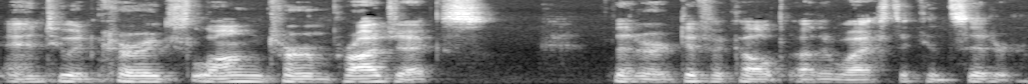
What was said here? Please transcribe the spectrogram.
and to encourage long-term projects that are difficult otherwise to consider.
